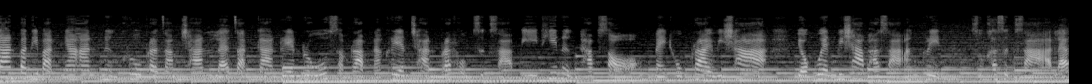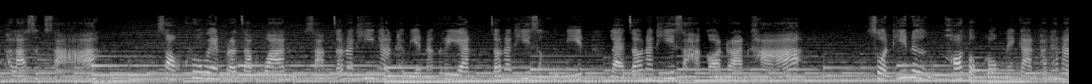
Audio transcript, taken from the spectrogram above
การปฏิบัติงาน1ครูประจำชั้น และจัดการเรียนรู้สำหรับนักเรียนชั้นประถมศึกษาปีที่1ทับ2ในทุกรายวิชา ยกเว้นวิชาภาษาอังกฤษ สุขศึกษา และพละศึกษา 2 ครูเวรประจำวัน 3 เจ้าหน้าที่งานทะเบียนนักเรียน เจ้าหน้าที่สคูมิตและเจ้าหน้าที่สหกรณ์ร้านค้า ส่วนที่ 1 ข้อตกลงในการพัฒนา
